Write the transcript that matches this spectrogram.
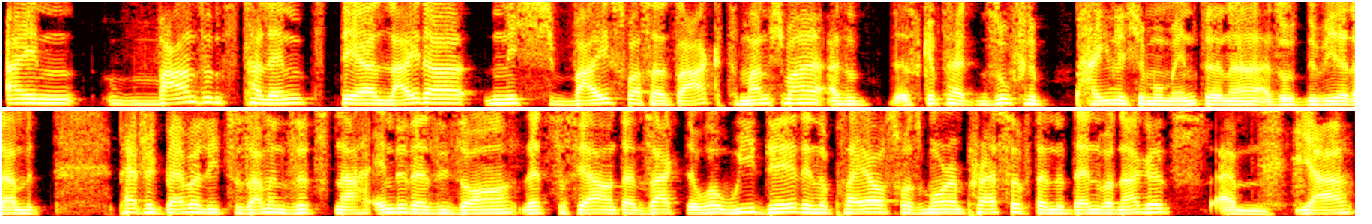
ein Wahnsinnstalent, der leider nicht weiß, was er sagt. Manchmal, also es gibt halt so viele peinliche Momente, ne? Also wie er da mit Patrick Beverly zusammensitzt nach Ende der Saison letztes Jahr und dann sagt, what we did in the playoffs was more impressive than the Denver Nuggets. Ähm, ja,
